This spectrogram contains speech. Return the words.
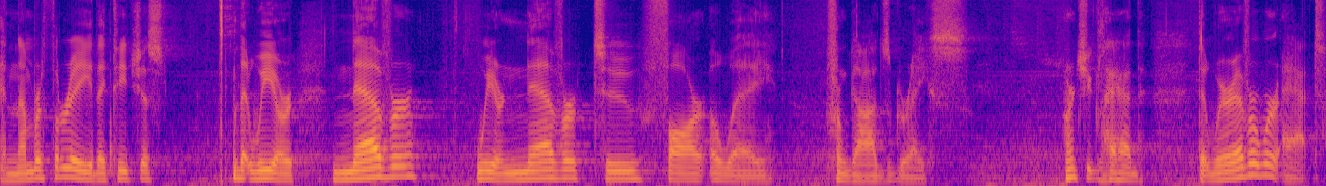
And number three, they teach us that we are never, we are never too far away from God's grace. Aren't you glad that wherever we're at,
